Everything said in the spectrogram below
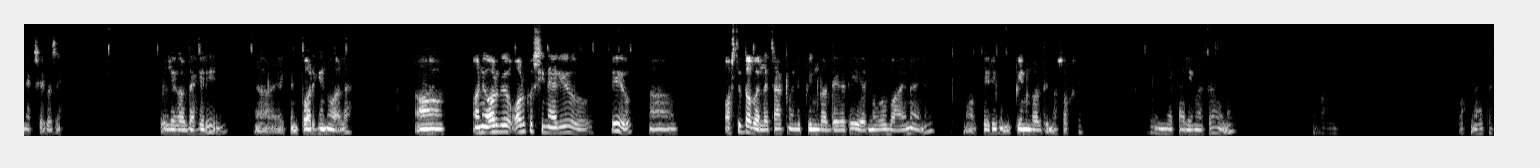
नेप्सेको चाहिँ। त्यसले गर्दाखेरि एकदिन पर्खिनु होला। अनि अर्को अर्को सिनारियो त्यही हो। अस्ति तपाईँहरूलाई चार्ट मैले पिन गरिदिएको थिएँ हेर्नुभयो भएन होइन। म फेरि पनि पिन गरिदिन सक्छु। नेपालीमा छ होइन। त।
